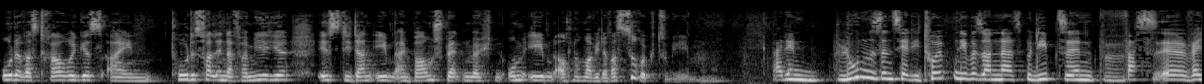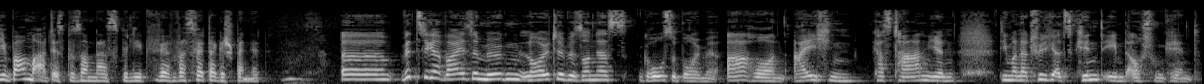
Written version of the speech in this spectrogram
oder was Trauriges, ein Todesfall in der Familie ist, die dann eben einen Baum spenden möchten, um eben auch nochmal wieder was zurückzugeben. Bei den Blumen sind es ja die Tulpen, die besonders beliebt sind. Was, äh, welche Baumart ist besonders beliebt? Was wird da gespendet? Äh, witzigerweise mögen Leute besonders große Bäume, Ahorn, Eichen, Kastanien, die man natürlich als Kind eben auch schon kennt.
